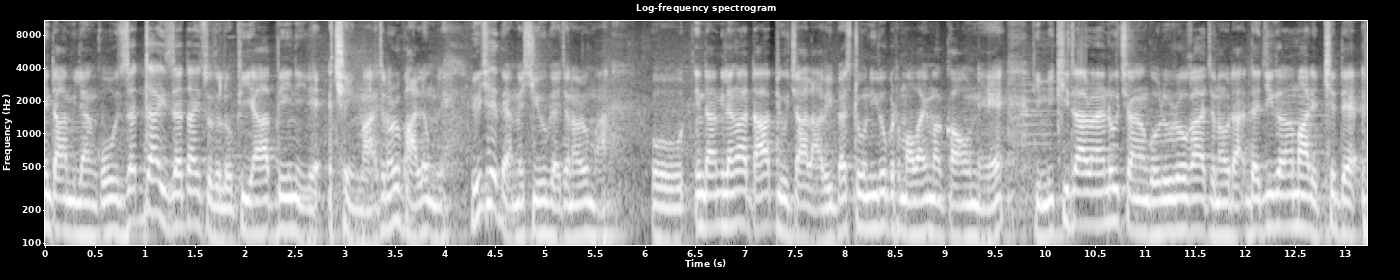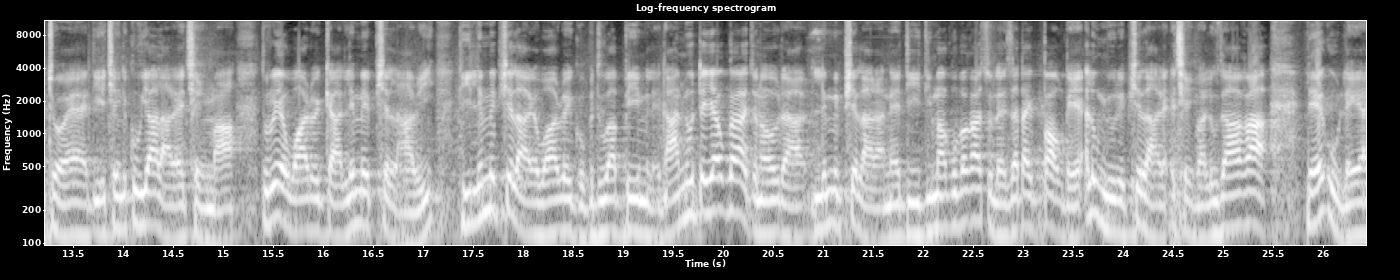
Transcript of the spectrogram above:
အင်တာမီလန်ကိုဇက်တိုက်ဇက်တိုက်ဆိုသလိုဖိအားပေးနေတဲ့အချိန်မှာကျွန်တော်တို့ဘာလုပ်မလဲရွေးချယ်တယ်မရှိဘူးဗျကျွန်တော်တို့မှာ ဟိုအင်တာမီလန်ကတားပြူကြလာပြီဘက်စတိုနီတို့ပထမပိုင်းမှာကောင်းတယ်ဒီမီကီတာရန်တို့ချန်ဂိုလူတို့ကကျွန်တော်တို့အတက်ကြီးကမားတွေဖြစ်တဲ့အတွက်ဒီအချိန်တစ်ခုရလာတဲ့အချိန်မှာသူတို့ရဲ့ war rate က limit ဖြစ်လာပြီဒီ limit ဖြစ်လာတဲ့ war rate ကိုဘယ်သူကပေးမလဲဒါမျိုးတစ်ယောက်ကကျွန်တော်တို့ဒါ limit ဖြစ်လာတာ ਨੇ ဒီဒီမာကိုဘက်ကဆိုလဲဇက်တိုက်ပေါက်တယ်အဲ့လိုမျိုးတွေဖြစ်လာတဲ့အချိန်မှာလူသားကလဲကိုလဲရ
